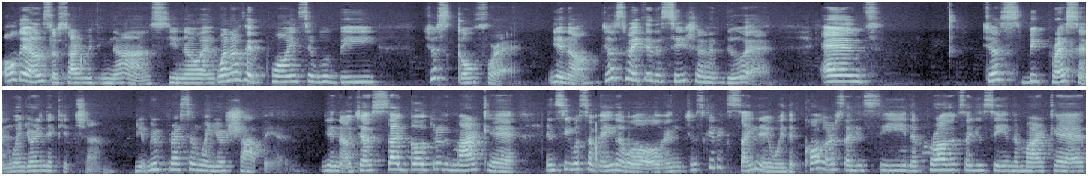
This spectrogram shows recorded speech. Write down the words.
all the answers are within us, you know. And one of the points it will be just go for it, you know, just make the decision and do it. And just be present when you're in the kitchen. Be present when you're shopping. You know, just like go through the market and see what's available and just get excited with the colors that you see, the products that you see in the market.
